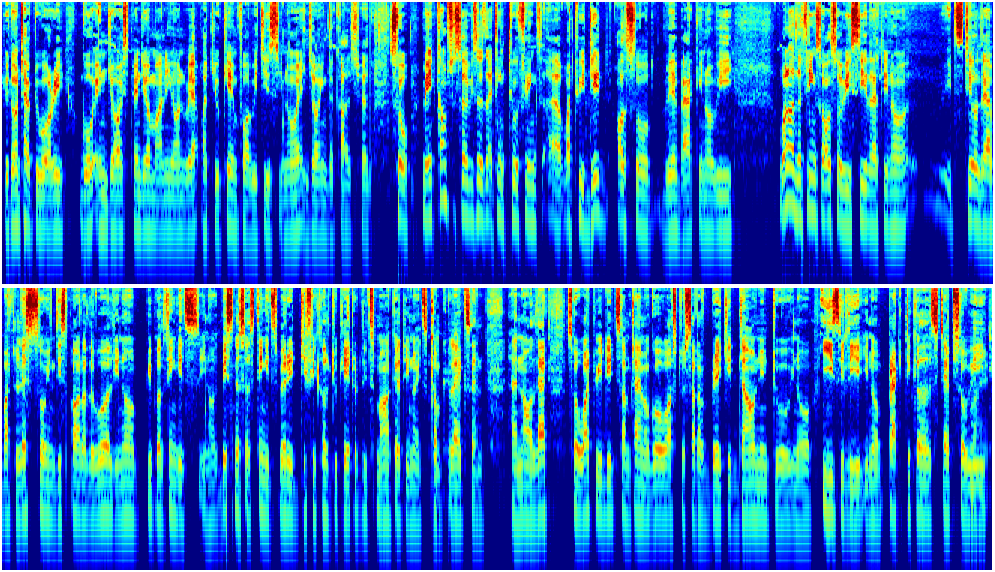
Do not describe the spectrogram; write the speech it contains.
You don't have to worry. Go enjoy, spend your money on where, what you came for, which is you know enjoying the culture. So when it comes to services, I think two things. Uh, what we did also way back, you know, we one of the things also we see that you know it's still there, but less so in this part of the world. You know, people think it's, you know, businesses think it's very difficult to cater to this market. You know, it's complex okay. and, and all that. So what we did some time ago was to sort of break it down into, you know, easily, you know, practical steps. So we right.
